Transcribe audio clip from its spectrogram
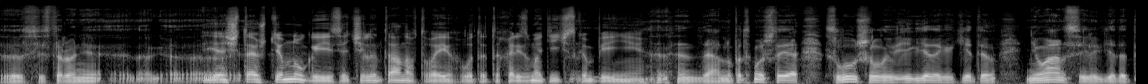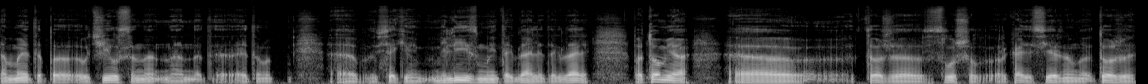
Э, Всесторонне. э, Я считаю, что у тебя много есть от Челентана в твоих вот это харизматическом пении. Да, ну потому что я слушал и где-то какие-то нюансы или где-то там это учился на, на- на этому э, всякие мелизмы и так далее, и так далее. Потом я э, тоже слушал Аркадия Северного, тоже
